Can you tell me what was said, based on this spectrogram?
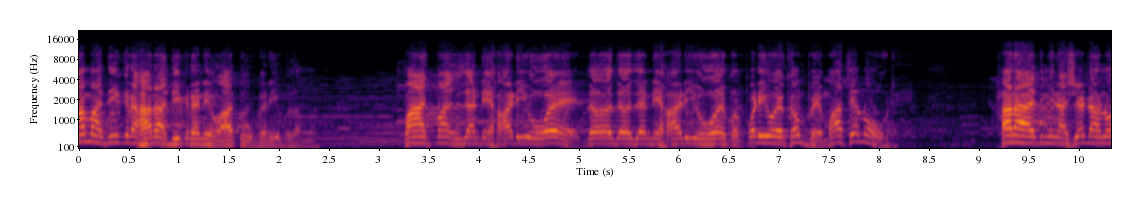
આમાં દીકરા હારા દીકરાની વાતો કરી ભલામણ? પાંચ પાંચ હજારની હાડીઓ હોય, દસ દસ હજારની હાડીઓ હોય, પણ પડી હોય ખંભે, માથે ન ઉઠે. હારા આદમીના શેડા નો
